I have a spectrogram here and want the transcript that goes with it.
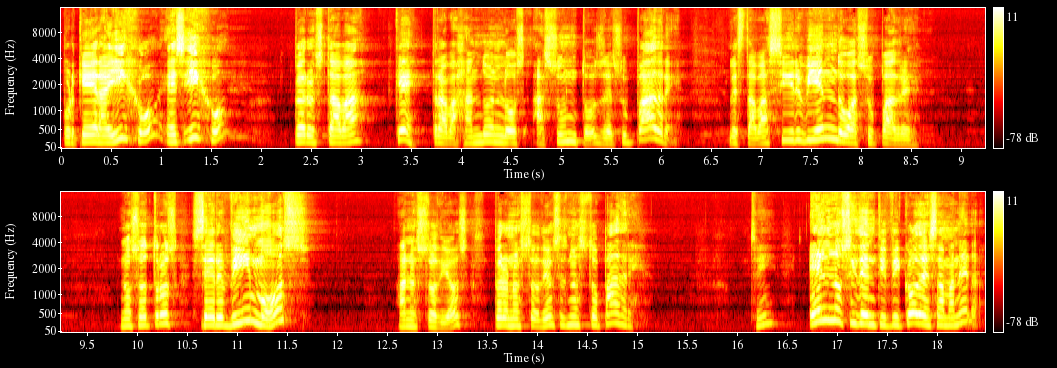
Porque era hijo, es hijo, pero estaba, ¿qué? Trabajando en los asuntos de su Padre. Le estaba sirviendo a su Padre. Nosotros servimos a nuestro Dios, pero nuestro Dios es nuestro Padre. ¿Sí? Él nos identificó de esa manera,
